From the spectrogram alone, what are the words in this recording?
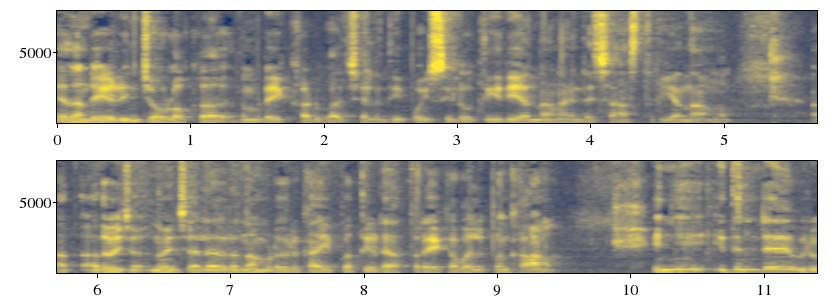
ഏതാണ്ട് ഏഴിഞ്ചോളമൊക്കെ നമ്മുടെ ഈ കടുവ ചിലന്തി പൊയ്സിലോത്തീരിയ എന്നാണ് അതിന്റെ ശാസ്ത്രീയ നാമം. അത് വെച്ച് എന്ന് വെച്ചാൽ ഒരു നമ്മുടെ ഒരു കൈപ്പത്തിയുടെ അത്രയൊക്കെ വലുപ്പം കാണും. ഇനി ഇതിന്റെ ഒരു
